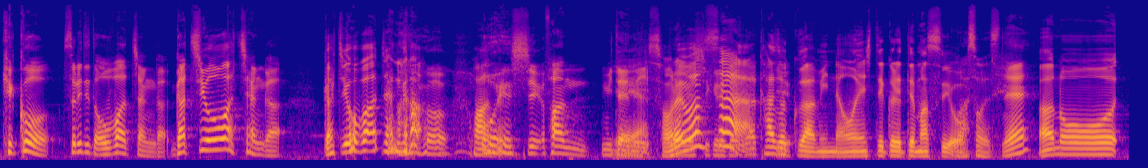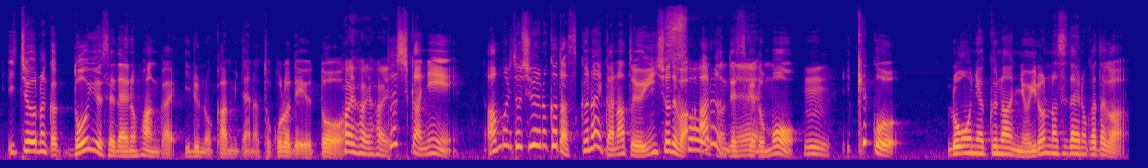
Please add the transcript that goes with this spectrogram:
結構それで言うとおばあちゃんがガチおばあちゃんが？ガチおばあちゃんが応援しファンみたいいやいにやそれはさ家族はみんな応援してくれてますよ、まあそうですね。あのー一応なんかどういう世代のファンがいるのかみたいなところで言うと、はいはいはい。確かにあんまり年上の方は少ないかなという印象ではあるんですけども、うん。結構老若男女いろんな世代の方が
